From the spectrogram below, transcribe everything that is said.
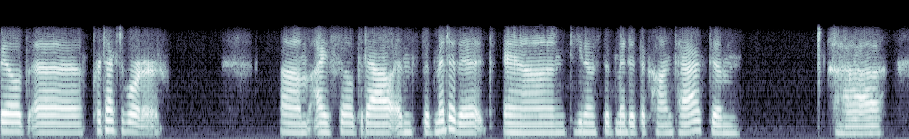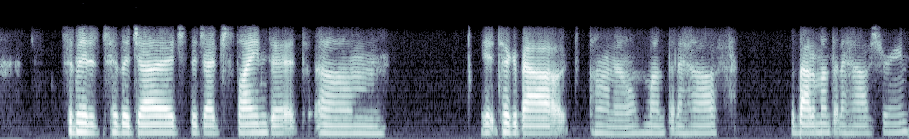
filed a protective order. Um, I filled it out and submitted it, and you know, submitted the contact and uh, submitted to the judge. The judge signed it. Um, it took about I don't know, a month and a half, about a month and a half, Shareen,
